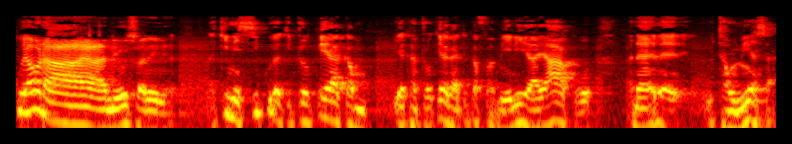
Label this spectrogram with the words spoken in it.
kuyaona ni uso nini. Lakini siku yakitokea yakatokea katika familia yako na, na, utaumia sana.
